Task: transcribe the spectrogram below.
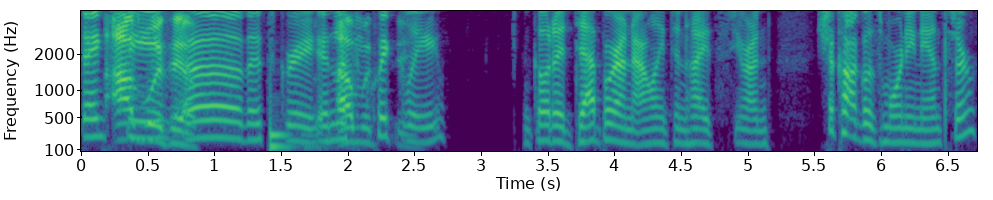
Thanks, I'm Steve. with him. Oh, that's great. And let's with quickly go to Deborah in Arlington Heights. You're on Chicago's Morning Answer.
